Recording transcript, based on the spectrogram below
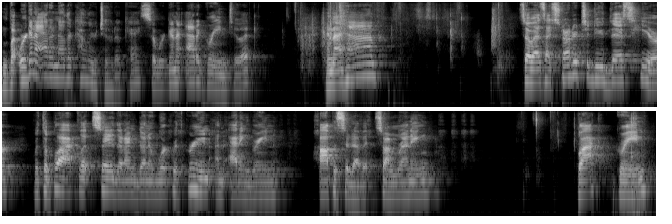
But we're gonna add another color to it, okay? So we're gonna add a green to it. And I have, so as I started to do this here with the black, let's say that I'm gonna work with green, I'm adding green opposite of it. So I'm running black, green,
